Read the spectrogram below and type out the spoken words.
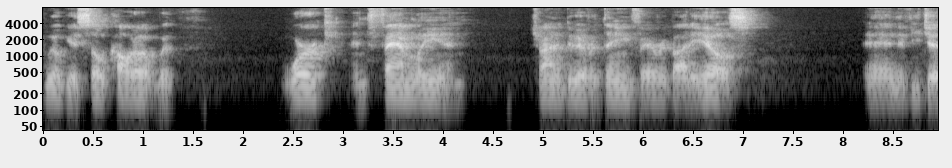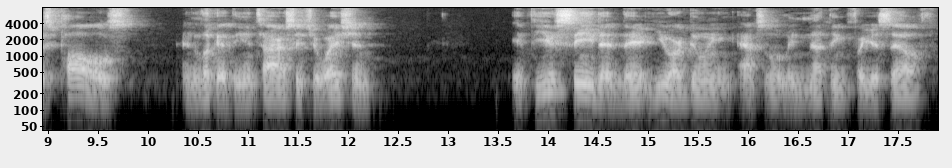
we'll get so caught up with work and family and trying to do everything for everybody else. And if you just pause and look at the entire situation, if you see that there, you are doing absolutely nothing for yourself,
